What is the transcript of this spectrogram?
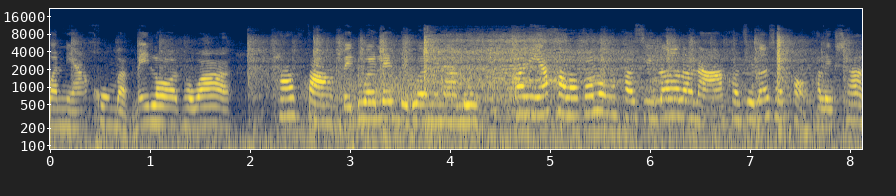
วันนี้คงแบบไม่รอด เพราะว่าถ้าฟังไปด้วยเล่นไปด้วยไม่น่าลูกตอนนี้นะคะเราก็ลงคอนซีลเลอร์แล้วนะคอนซีลเลอร์ใช้ของคอลเลกชัน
